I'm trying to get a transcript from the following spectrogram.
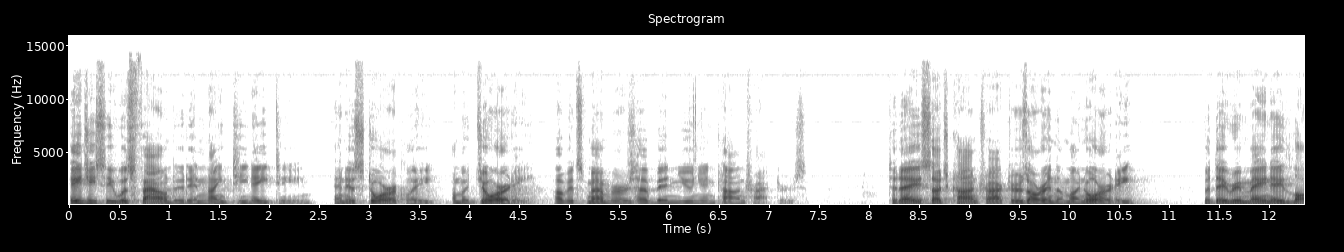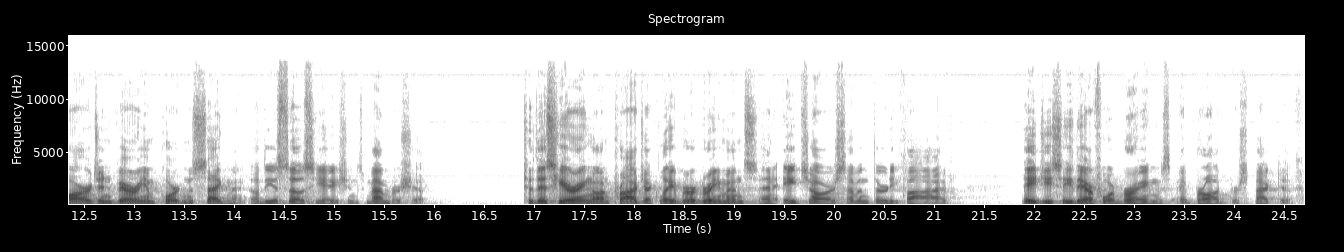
AGC was founded in 1918, and historically, a majority of its members have been union contractors. Today, such contractors are in the minority, but they remain a large and very important segment of the Association's membership. To this hearing on project labor agreements and H.R. 735, AGC therefore brings a broad perspective.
